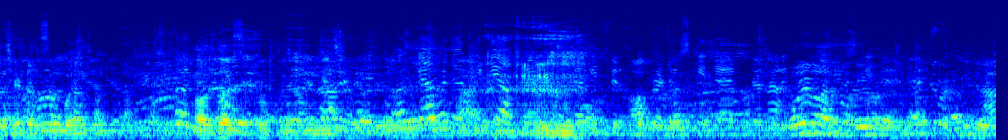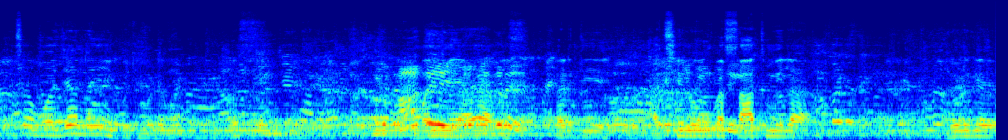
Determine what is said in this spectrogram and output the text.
अच्छे ढंग से बन जाए। और दर्शकों को अच्छा वजह नहीं है कुछ मैडम बस कर दिए। अच्छे लोगों का साथ मिला जुड़ गए।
